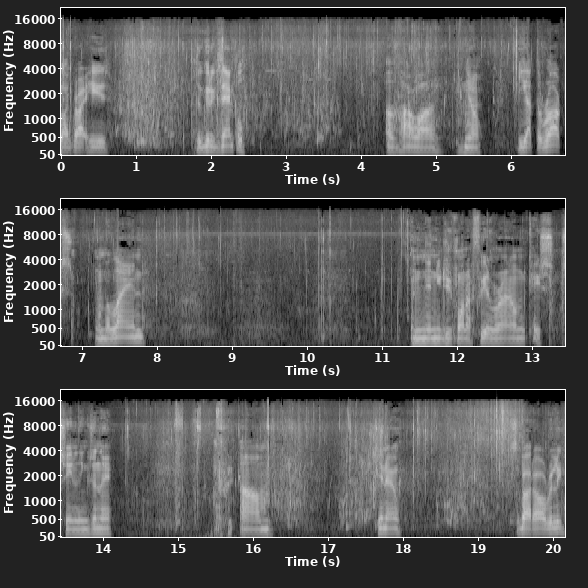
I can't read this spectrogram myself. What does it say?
Like right here, it's a good example of how uh, you know you got the rocks on the land, and then you just want to feel around in case see anything's in there. Um, you know, it's about all really.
